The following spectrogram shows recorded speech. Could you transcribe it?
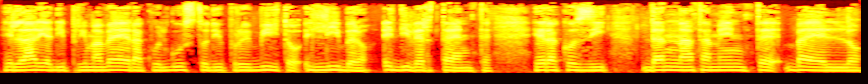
e l'aria di primavera, quel gusto di proibito e libero e divertente, era così dannatamente bello.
